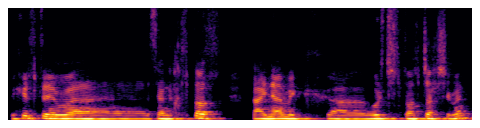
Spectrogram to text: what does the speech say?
Их л тийм сонирхолтой динамик өөрчлөлт болж байгаа шиг байна.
